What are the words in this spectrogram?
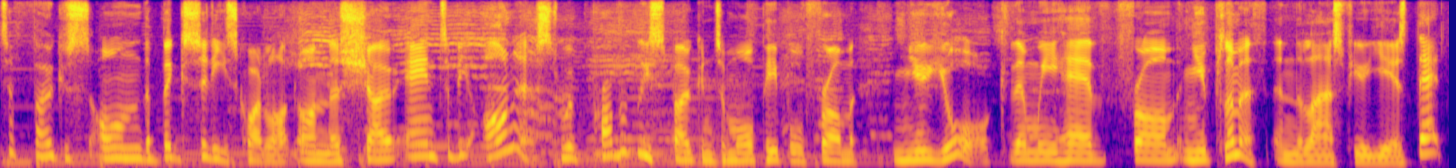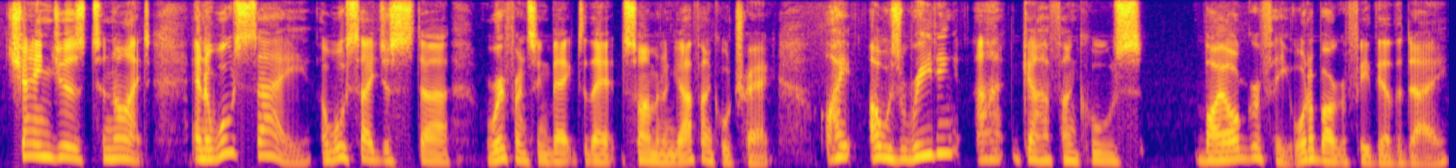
to focus on the big cities quite a lot on this show, and to be honest, we've probably spoken to more people from New York than we have from New Plymouth in the last few years. That changes tonight, and I will say, I will say, just uh, referencing back to that Simon and Garfunkel track, I, I was reading Art Garfunkel's biography, autobiography the other day.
